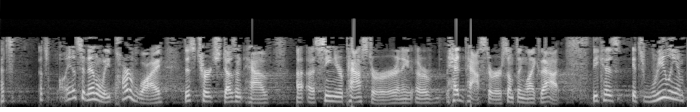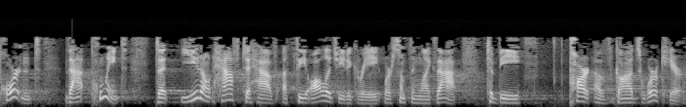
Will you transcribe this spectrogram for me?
That's, that's incidentally part of why this church doesn't have a, a senior pastor or, any, or head pastor or something like that. Because it's really important, that point, that you don't have to have a theology degree or something like that to be part of God's work here.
